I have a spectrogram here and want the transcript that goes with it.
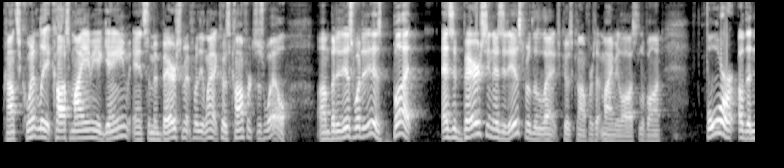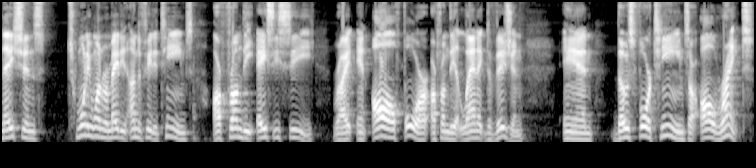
consequently, it cost Miami a game and some embarrassment for the Atlantic Coast Conference as well. Um, but it is what it is. But as embarrassing as it is for the Atlantic Coast Conference that Miami lost, Levon, four of the nation's 21 remaining undefeated teams are from the ACC, right? And all four are from the Atlantic Division. And those four teams are all ranked,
